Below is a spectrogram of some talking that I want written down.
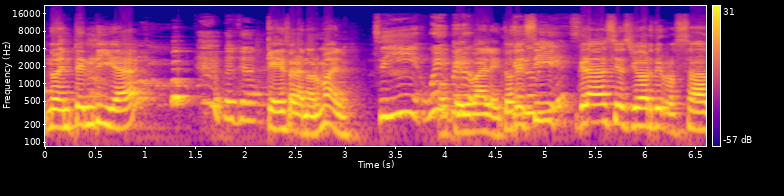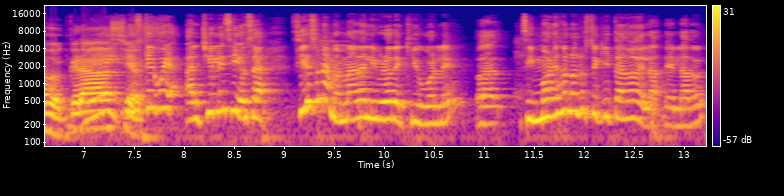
no entendía que eso era normal. Sí, güey, ok, pero. vale. Entonces pero sí, ¿ves? gracias Jordi Rosado. Gracias. Güey, es que, güey, al chile sí, o sea, sí es una mamada el libro de Cubole. O sea, Simón, eso no lo estoy quitando de, la, de lado.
